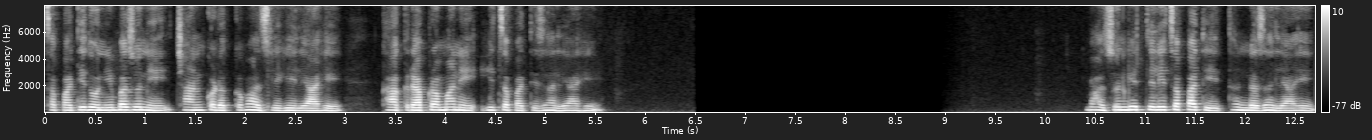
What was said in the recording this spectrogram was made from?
चपाती दोन्ही बाजूने छान कडक भाजली गेली आहे. खाकऱ्याप्रमाणे ही चपाती झाली आहे. भाजून घेतलेली चपाती थंड झाली आहे.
